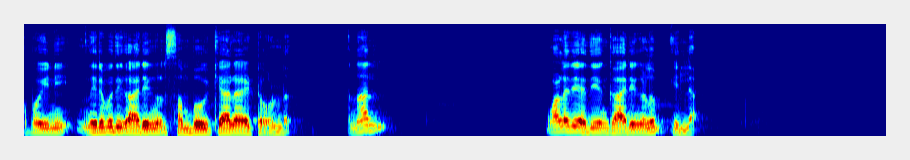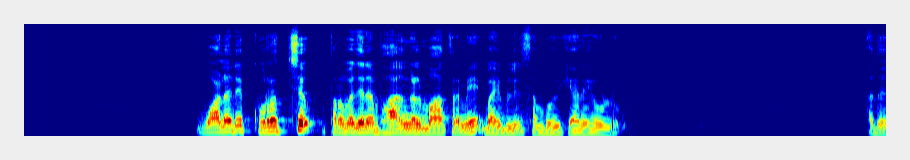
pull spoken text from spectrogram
അപ്പോൾ ഇനി നിരവധി കാര്യങ്ങൾ സംഭവിക്കാനായിട്ടുണ്ട് എന്നാൽ വളരെയധികം കാര്യങ്ങളും ഇല്ല. വളരെ കുറച്ച് പ്രവചന ഭാഗങ്ങൾ മാത്രമേ ബൈബിളിൽ സംഭവിക്കാനേ ഉള്ളൂ. അത്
